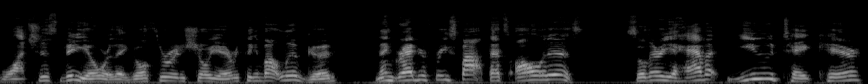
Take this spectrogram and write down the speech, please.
Watch this video where they go through and show you everything about Live Good, and then grab your free spot. That's all it is. So there you have it. You take care.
